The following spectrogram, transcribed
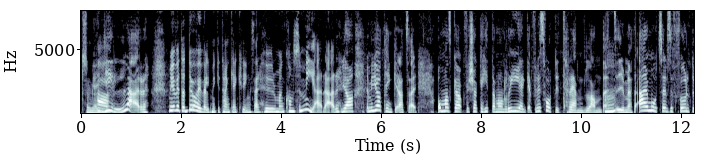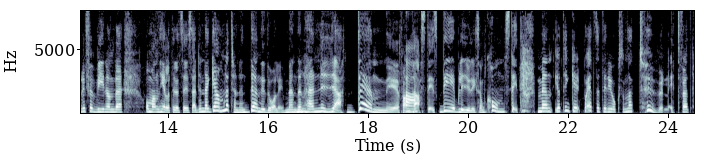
som jag Ja. gillar. Men jag vet att du har ju väldigt mycket tankar kring så här, hur man konsumerar. Ja, nej men jag tänker att så här, om man ska försöka hitta någon regel, för det är svårt i trendlandet Mm. i och med att det är motsägelsefullt och det är förvirrande om man hela tiden säger så här, den där gamla trenden, den är dålig, men den Mm. här nya, den är fantastisk. Det blir ju liksom konstigt. Men jag tänker på ett sätt är det ju också naturligt för att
